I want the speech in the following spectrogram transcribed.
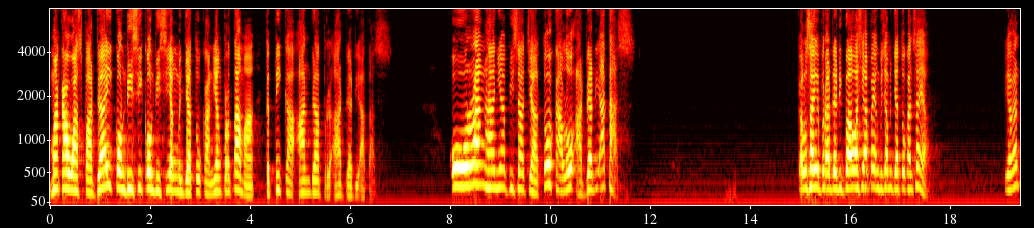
Maka waspadai kondisi-kondisi yang menjatuhkan. Yang pertama, ketika Anda berada di atas. Orang hanya bisa jatuh kalau ada di atas. Kalau saya berada di bawah, siapa yang bisa menjatuhkan saya? Ya kan?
